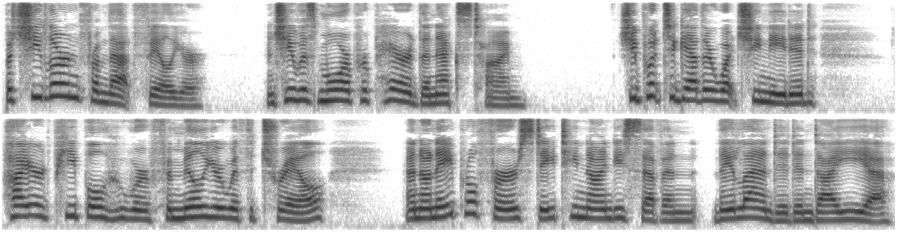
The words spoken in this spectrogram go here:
But she learned from that failure, and she was more prepared the next time. She put together what she needed, hired people who were familiar with the trail, and on April 1st, 1897, they landed in Dyea.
